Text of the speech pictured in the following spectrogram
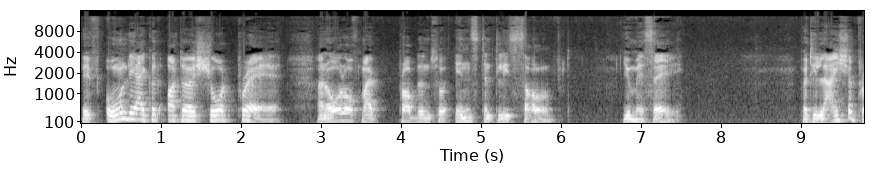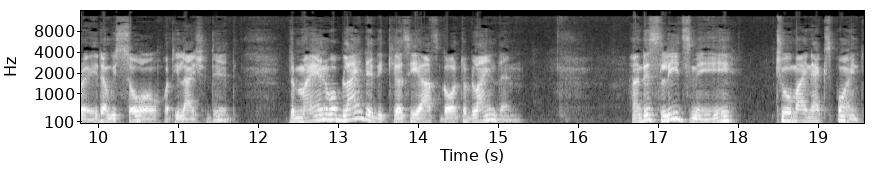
If only I could utter a short prayer and all of my problems were instantly solved, you may say. But Elisha prayed, and we saw what Elisha did. The men were blinded because he asked God to blind them. And this leads me to my next point.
